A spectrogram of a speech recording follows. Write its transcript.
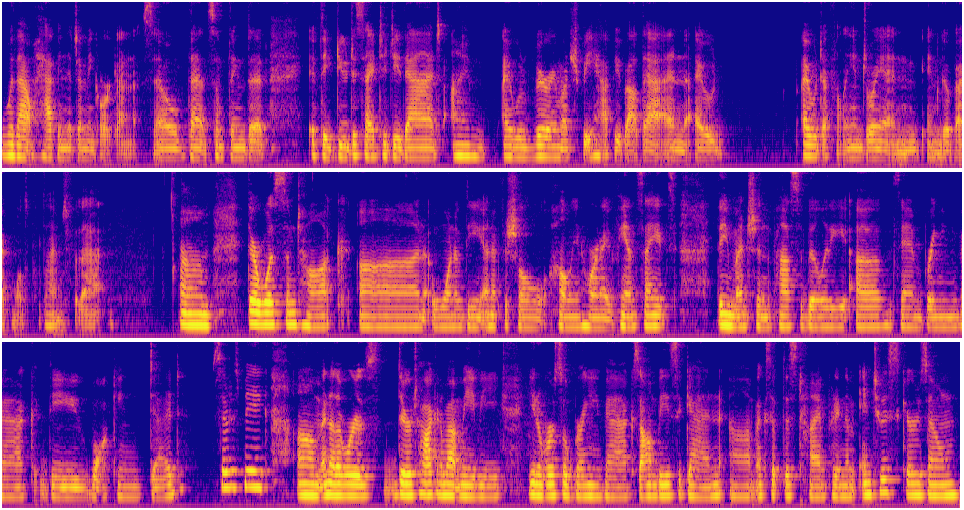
without having the Demogorgon. So that's something that if they do decide to do that, I'm I would very much be happy about that, and I would I would definitely enjoy it and, and go back multiple times for that. Um, there was some talk on one of the unofficial Halloween Horror Night fan sites. They mentioned the possibility of them bringing back the Walking Dead, so to speak. Um, in other words, they're talking about maybe Universal bringing back zombies again, um, except this time putting them into a scare zone.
